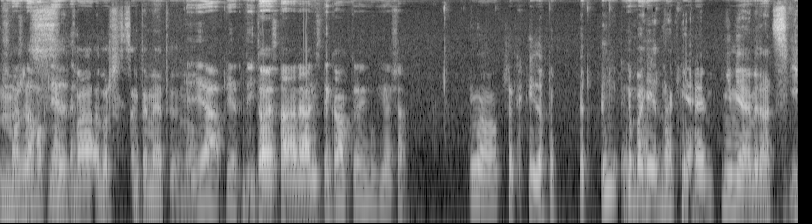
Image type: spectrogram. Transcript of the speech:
Może z namoknięte. 2 albo 3 centymetry. No. Ja pierd... I to jest ta realistyka, o której mówiłeś, a? no, przed chwilą. Chyba jednak miałem, nie miałem racji.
